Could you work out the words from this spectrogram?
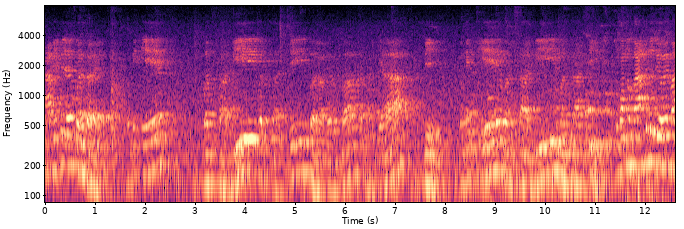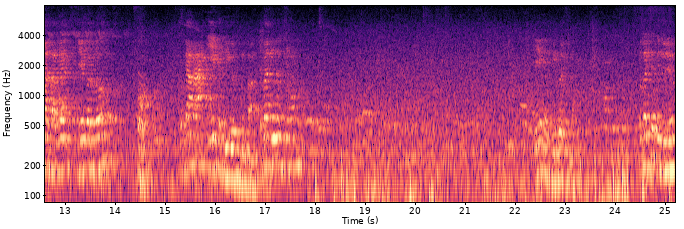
આ બે કેવી બનતા રહે તો કે a વત્તા b વત્તા c બરાબર 12 ભાગ્યા 2 તો કે a વત્તા b વત્તા c તો આમનું કામ કેટલું થયું હવે 12 ભાગ્યા 2 કરો તો 6 તો કે આ એક દિવસનું કામ કેટલા દિવસ છે એક દિવસમાં તો કે શું કીધું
